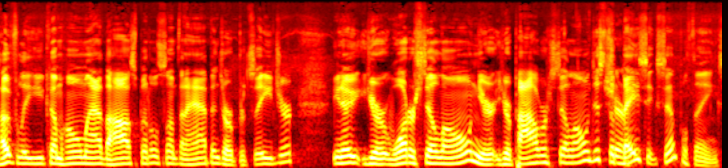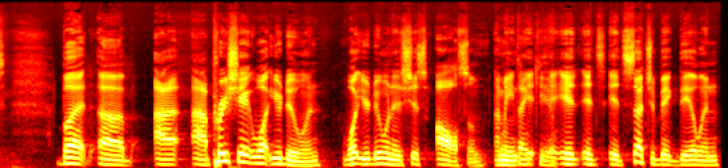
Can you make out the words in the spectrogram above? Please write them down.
hopefully you come home out of the hospital, something happens or a procedure. You know, your water's still on, your your power's still on. Just the basic, simple things. But uh, I, I appreciate what you're doing. What you're doing is just awesome. I mean, thank it- you. It, it's it's such a big deal, and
